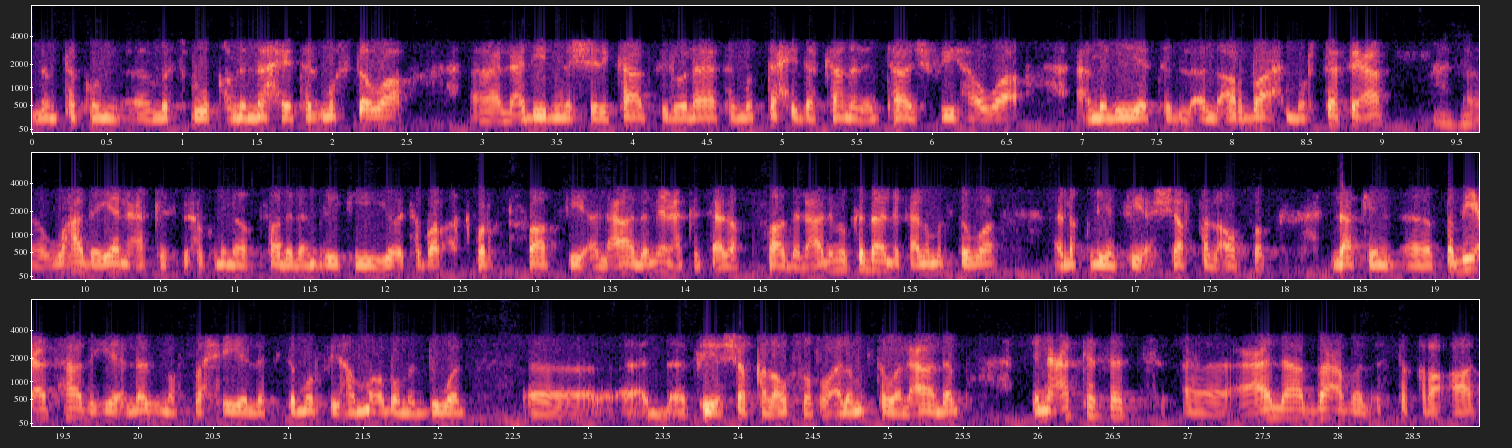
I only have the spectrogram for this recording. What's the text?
لم تكن مسبوقة من ناحية المستوى. العديد من الشركات في الولايات المتحدة كان الإنتاج فيها وعملية الأرباح مرتفعة. وهذا ينعكس بحكم أن الاقتصاد الأمريكي يعتبر أكبر اقتصاد في العالم ينعكس على الاقتصاد العالمي وكذلك على مستوى الإقليم في الشرق الأوسط. لكن آه، طبيعة هذه الازمه الصحية التي تمر فيها معظم الدول آه، في الشرق الأوسط وعلى مستوى العالم انعكست على بعض الاستقراءات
